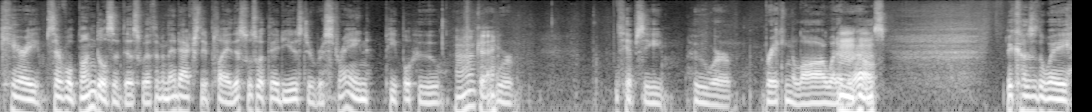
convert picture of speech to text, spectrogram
carry several bundles of this with them, and they'd actually play. This was what they'd use to restrain people who Okay. were tipsy, who were breaking the law, or whatever mm-hmm. else. Because of the way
